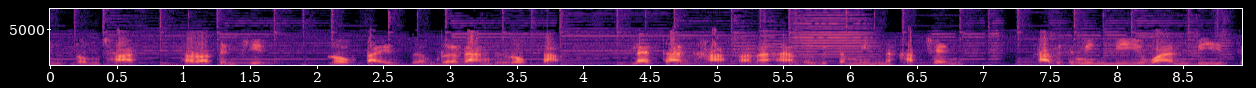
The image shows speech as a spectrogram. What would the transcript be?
น ลมชักทาราเป็นพิษ โรคไตเสื่อมเรื้อรังหรือโรคตับ และการขาดสารอาหารหรือวิตามินนะครับ เช่น ขาดวิตามิน B1 B6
